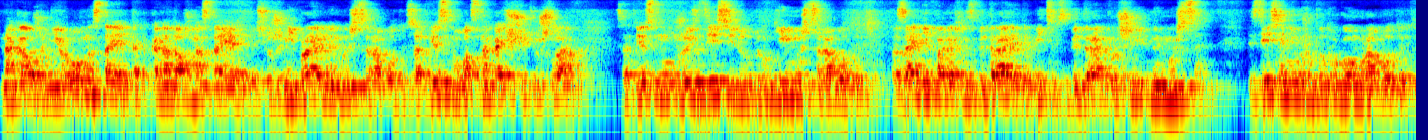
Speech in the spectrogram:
нога уже не ровно стоит, так как она должна стоять, то есть уже неправильные мышцы работают, соответственно, у вас нога чуть-чуть ушла. Соответственно, уже здесь идут другие мышцы работают. Задняя поверхность бедра – это бицепс бедра, грушевидные мышцы. Здесь они уже по-другому работают.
